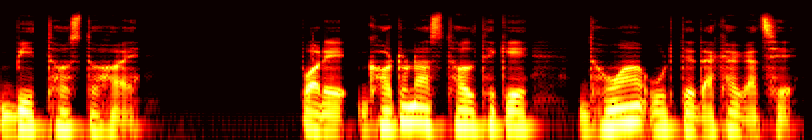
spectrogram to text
বিধ্বস্ত হয়। পরে ঘটনাস্থল থেকে ধোঁয়া উঠতে দেখা গেছে।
